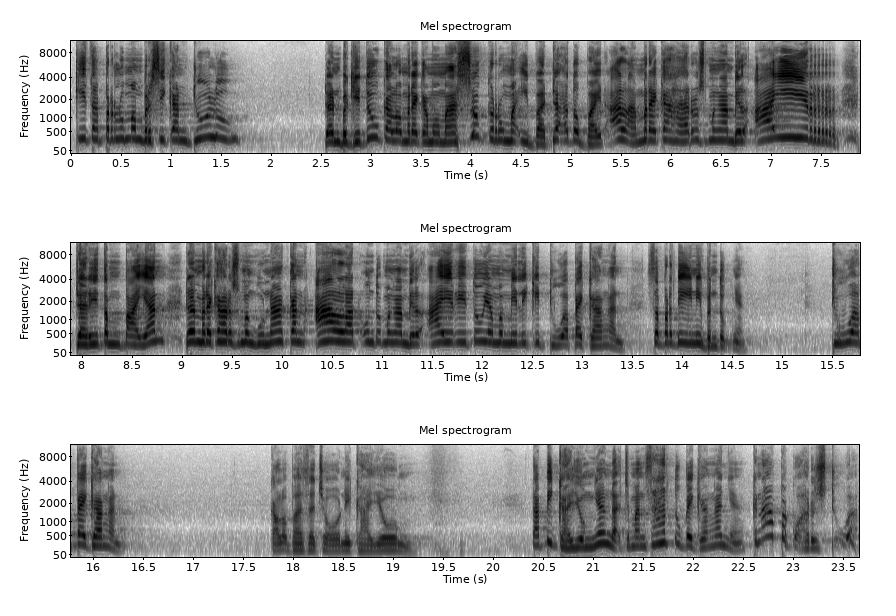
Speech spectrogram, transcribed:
kita perlu membersihkan dulu. Dan begitu kalau mereka mau masuk ke rumah ibadah atau bait Allah, mereka harus mengambil air dari tempayan dan mereka harus menggunakan alat untuk mengambil air itu yang memiliki dua pegangan. Seperti ini bentuknya. Dua pegangan. Kalau bahasa Jawa ini gayung. Tapi gayungnya nggak cuma satu pegangannya. Kenapa kok harus dua?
